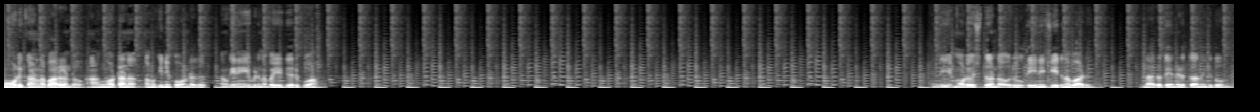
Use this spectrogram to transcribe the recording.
മുകളിൽ കാണുന്ന പാറ കണ്ടോ? അങ്ങോട്ടാണ് നമുക്കിനി പോകേണ്ടത്. നമുക്കിനി ഇവിടുന്ന് പയ്യെ കയറി പോവാം. എന്റെ ഈ മുകളിൽ വശത്ത് കണ്ടോ? ഒരു തേനീച്ച ഇരുന്ന പാട്. എന്താരോ തേൻ എടുത്തതാന്ന് എനിക്ക് തോന്നുന്നു.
